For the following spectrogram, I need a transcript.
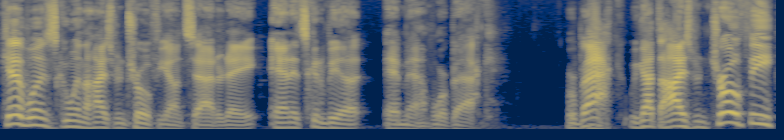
Caleb Williams is going to win the Heisman Trophy on Saturday, and it's going to be a, hey man, we're back. We're back. We got the Heisman Trophy,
